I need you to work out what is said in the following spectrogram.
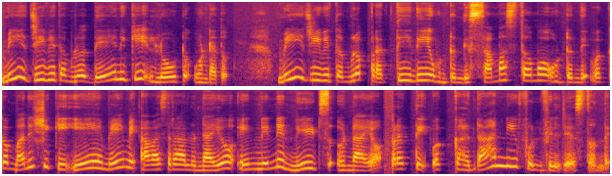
మీ జీవితంలో దేనికి లోటు ఉండదు. మీ జీవితంలో ప్రతిదీ ఉంటుంది. సమస్తము ఉంటుంది. ఒక మనిషికి ఏమేమి అవసరాలు ఉన్నాయో ఎన్నెన్ని నీడ్స్ ఉన్నాయో ప్రతి ఒక్క దాన్ని ఫుల్ఫిల్ చేస్తుంది.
